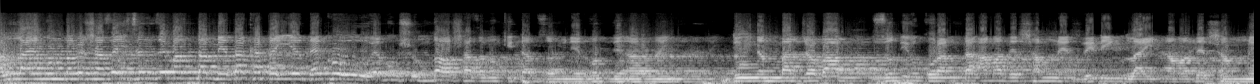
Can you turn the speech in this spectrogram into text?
আল্লাহ এমন ভাবে সাজাইছেন যে বান্দা মেধা খাটাইয়া দেখো, এমন সুন্দর সাজানো কিতাব জমিনের মধ্যে আর নাই। দুই নাম্বার জবাব, যদিও কোরআনটা আমাদের সামনে রিডিং লাইন আমাদের সামনে,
